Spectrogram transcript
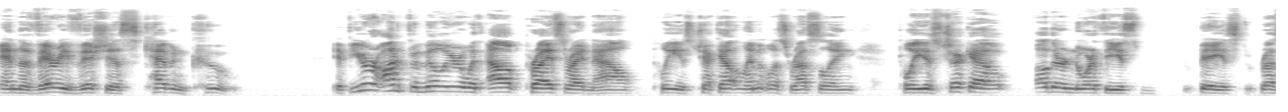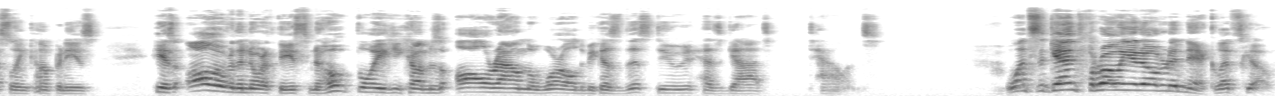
and the very vicious Kevin Ku. If you're unfamiliar with Alec Price right now, please check out Limitless Wrestling. Please check out other Northeast based wrestling companies. He is all over the Northeast, and hopefully he comes all around the world because this dude has got talent. Once again, throwing it over to Nick. Let's go.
